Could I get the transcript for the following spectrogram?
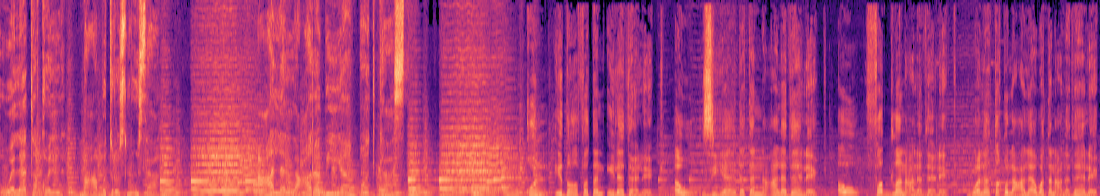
ولا تقل مع بطرس موسى على العربية بودكاست. قل إضافة إلى ذلك أو زيادة على ذلك أو فضلا على ذلك ولا تقل علاوة على ذلك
